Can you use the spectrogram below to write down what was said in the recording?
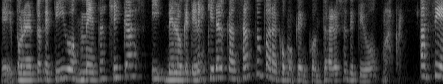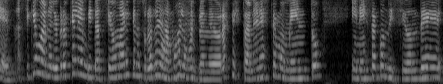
eh, ponerte objetivos, metas chicas y de lo que tienes que ir alcanzando para como que encontrar ese objetivo macro. Así es, así que bueno, yo creo que la invitación, Mari, que nosotros le dejamos a las emprendedoras que están en este momento en esa condición de,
